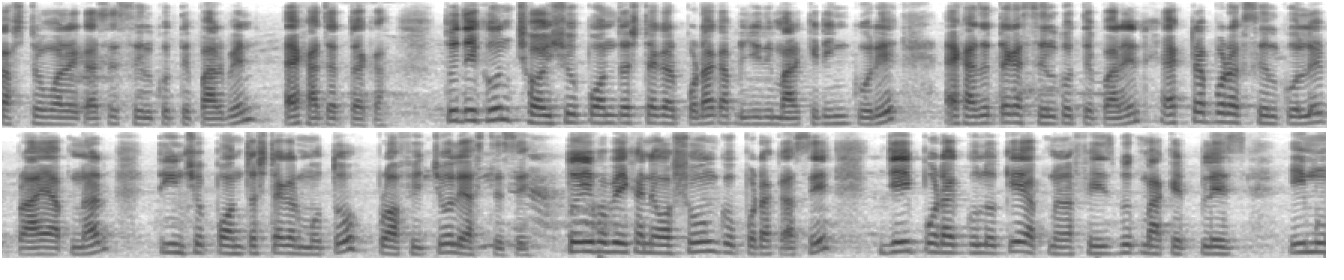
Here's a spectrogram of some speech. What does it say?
কাস্টমারের কাছে সেল করতে পারবেন এক হাজার টাকা। তো দেখুন, ছয়শো পঞ্চাশ টাকার প্রোডাক্ট আপনি যদি মার্কেটিং করে এক হাজার টাকা সেল করতে পারেন, একটা প্রোডাক্ট সেল করলে প্রায় আপনার তিনশো পঞ্চাশ টাকার মতো প্রফিট চলে আসতেছে। তো এইভাবে এখানে অসংখ্য প্রোডাক্ট আছে। যেই প্রোডাক্টগুলোকে আপনারা ফেসবুক মার্কেট প্লেস ইমো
